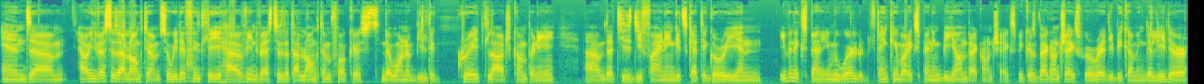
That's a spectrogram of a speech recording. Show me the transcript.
And um, our investors are long term. So we definitely have investors that are long term focused, that want to build a great large company um, that is defining its category and even expanding. I mean, we're thinking about expanding beyond background checks because background checks, we're already becoming the leader.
